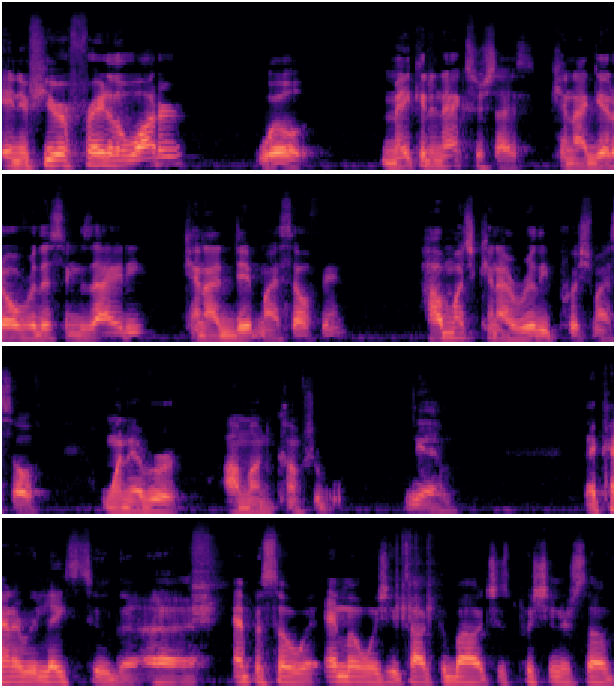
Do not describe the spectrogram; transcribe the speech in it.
And if you're afraid of the water, well, make it an exercise. Can I get over this anxiety? Can I dip myself in? How much can I really push myself whenever I'm uncomfortable? Yeah. That kind of relates to the uh, episode with Emma when she talked about just pushing herself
